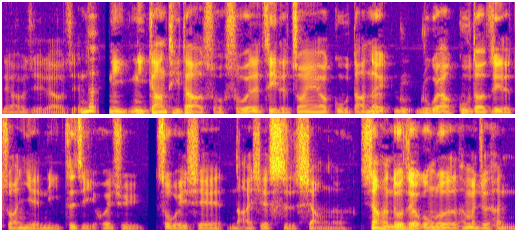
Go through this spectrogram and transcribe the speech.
了解了解。那你你刚刚提到所所谓的自己的专业要顾到，那如如果要顾到自己的专业，你自己会去做一些哪一些事项呢？像很多自由工作者，他们就很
